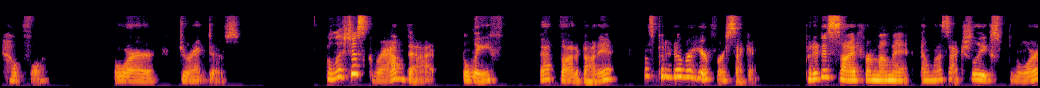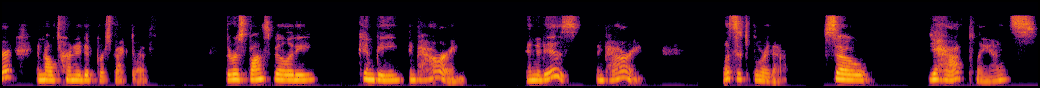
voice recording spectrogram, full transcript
helpful or directives. But let's just grab that belief, that thought about it. Let's put it over here for a second. Put it aside for a moment and let's actually explore an alternative perspective. The responsibility can be empowering, and it is empowering. Let's explore that. So, you have plants.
